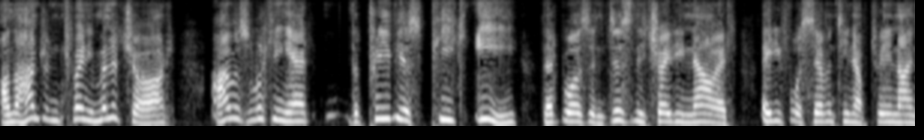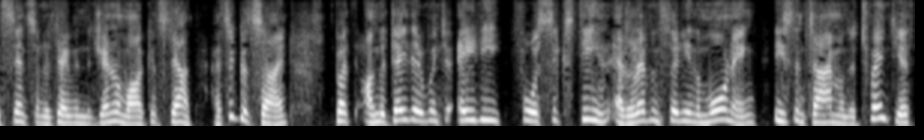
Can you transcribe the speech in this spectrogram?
on the 120 minute chart, I was looking at the previous peak E that was in Disney trading now at 84.17 up 29 cents on a day when the general market's down. That's a good sign. But on the day that it went to 84.16 at 11.30 in the morning Eastern time on the 20th,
